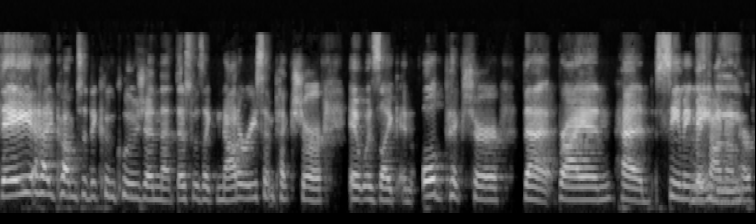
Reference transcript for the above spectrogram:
they had come to the conclusion that this was like not a recent picture it was like an old picture that brian had seemingly found on her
